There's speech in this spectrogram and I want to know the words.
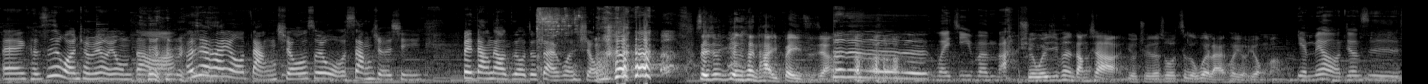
哎、可是完全没有用到啊，而且还有挡修，所以我上学期被当掉之后就再也不能修了。所以就怨恨他一辈子这样。对对对对对，微积分吧，学微积分当下有觉得说这个未来会有用吗？也没有就是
